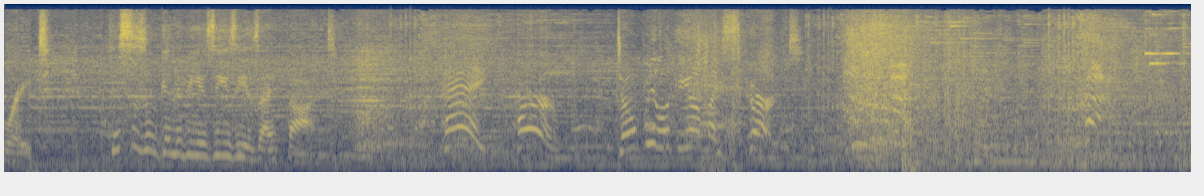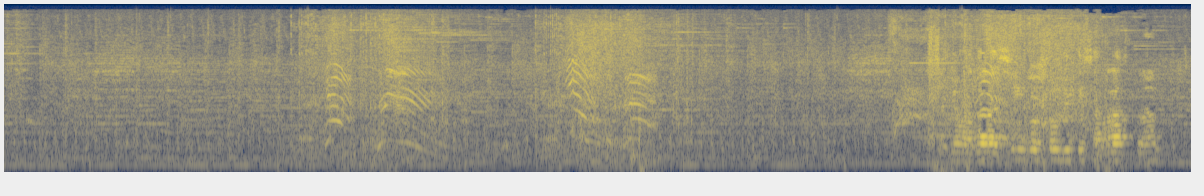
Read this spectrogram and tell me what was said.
great. This isn't gonna be as easy as I thought. Hey, her! Don't be looking at my skirt. Hay que matar a 5 zombies que se arrastran.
